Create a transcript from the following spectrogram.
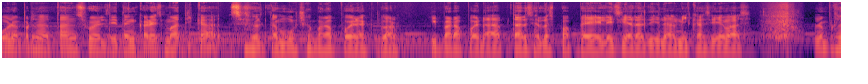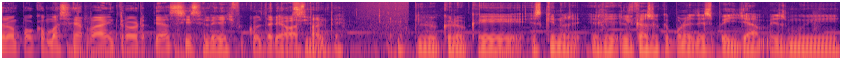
Una persona tan suelta y tan carismática se suelta mucho para poder actuar y para poder adaptarse a los papeles y a las dinámicas y demás. Una persona un poco más cerrada, introvertida, sí se le dificultaría bastante. Pero creo que es que no sé, es que el caso que pones de Space Jam es muy,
